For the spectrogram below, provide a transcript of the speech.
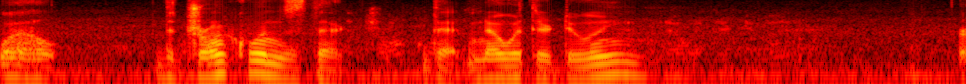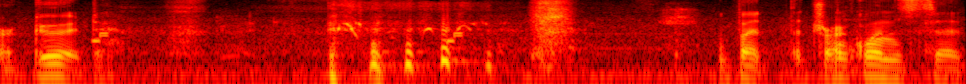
Well, the drunk ones that that know what they're doing are good. but the drunk ones that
